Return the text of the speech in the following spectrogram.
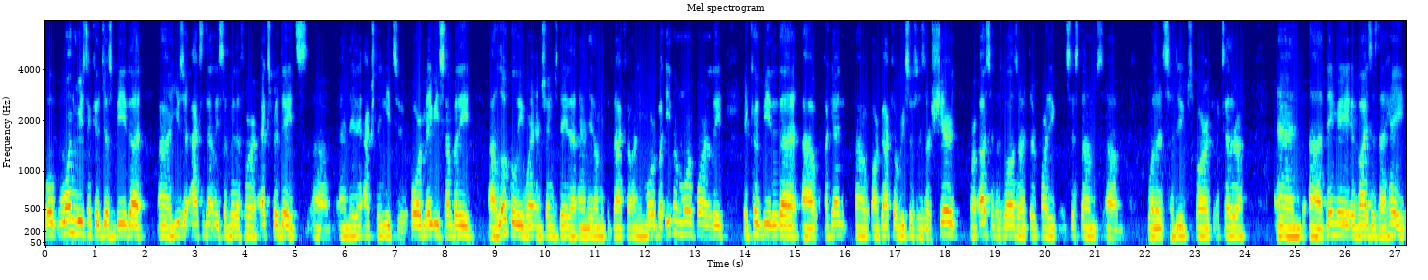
Well, one reason could just be that a uh, user accidentally submitted for extra dates um, and they didn't actually need to. Or maybe somebody uh, locally went and changed data and they don't need the backfill anymore. But even more importantly, it could be that, uh, again, uh, our backfill resources are shared for us and as well as our third-party systems, um, whether it's Hadoop, Spark, etc. And uh, they may advise us that, hey,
